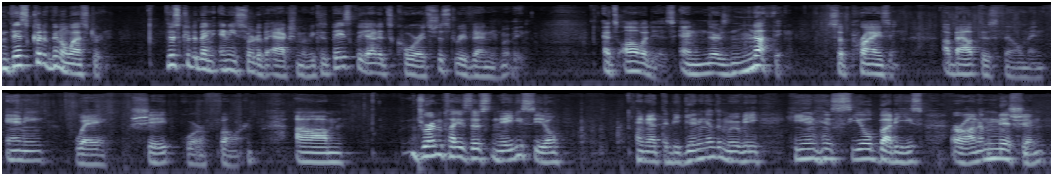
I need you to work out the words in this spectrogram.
this could have been a western. This could have been any sort of action movie because basically, at its core, it's just a revenge movie. That's all it is. And there's nothing surprising about this film in any way, shape, or form. Um, Jordan plays this Navy SEAL, and at the beginning of the movie, he and his SEAL buddies are on a mission,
